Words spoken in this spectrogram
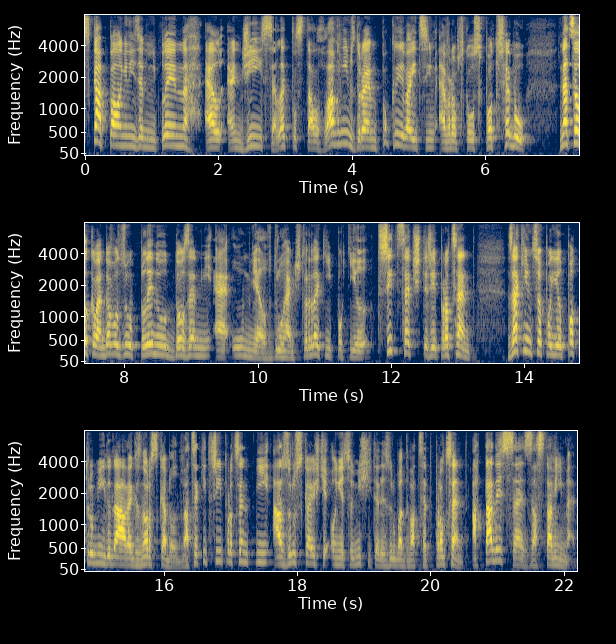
Skapalněný zemní plyn LNG se letos stal hlavním zdrojem pokrývajícím evropskou spotřebu. Na celkovém dovozu plynu do zemí EU měl v druhém čtvrtletí podíl 34%, zatímco podíl potrubních dodávek z Norska byl 23% a z Ruska ještě o něco nižší, tedy zhruba 20%. A tady se zastavíme.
